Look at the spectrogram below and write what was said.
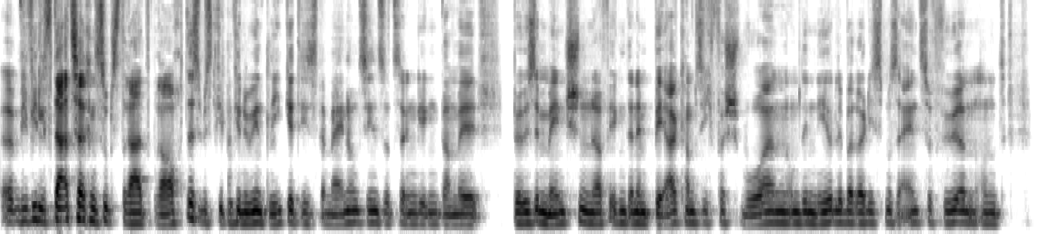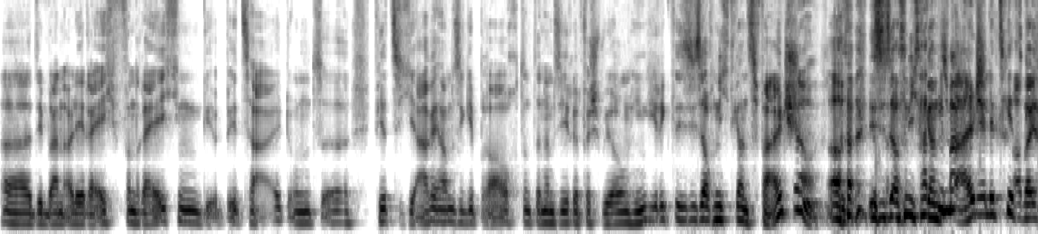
wie viel Tatsachensubstrat braucht es? Es gibt genügend Linke, die der Meinung sind, sozusagen irgendwann mal böse Menschen auf irgendeinem Berg haben sich verschworen, um den Neoliberalismus einzuführen und äh, die waren alle reich von Reichen bezahlt und äh, 40 Jahre haben sie gebraucht und dann haben sie ihre Verschwörung hingekriegt. Das ist auch nicht ganz falsch. Ja, es ist auch nicht ganz falsch, aber, äh,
